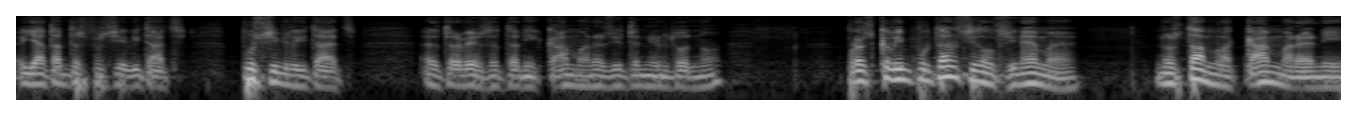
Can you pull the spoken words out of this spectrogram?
hi ha tantes facilitats, possibilitats, a través de tenir càmeres i tenir tot, no? Però és que la importància del cinema no està amb la càmera ni,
